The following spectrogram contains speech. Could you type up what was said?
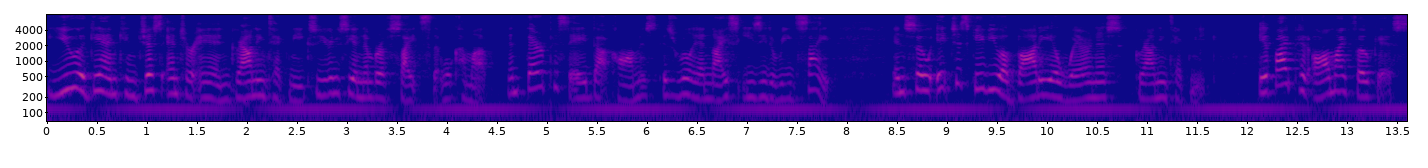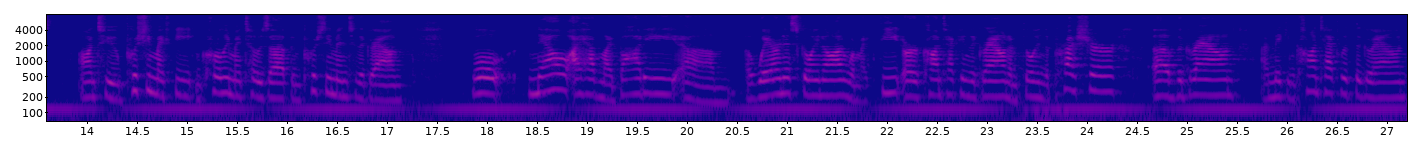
you again can just enter in grounding techniques and you're going to see a number of sites that will come up. And therapistaid.com is, is really a nice, easy to read site. And so it just gave you a body awareness grounding technique. If I put all my focus onto pushing my feet and curling my toes up and pushing them into the ground, well, now I have my body um, awareness going on where my feet are contacting the ground. I'm feeling the pressure of the ground. I'm making contact with the ground.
